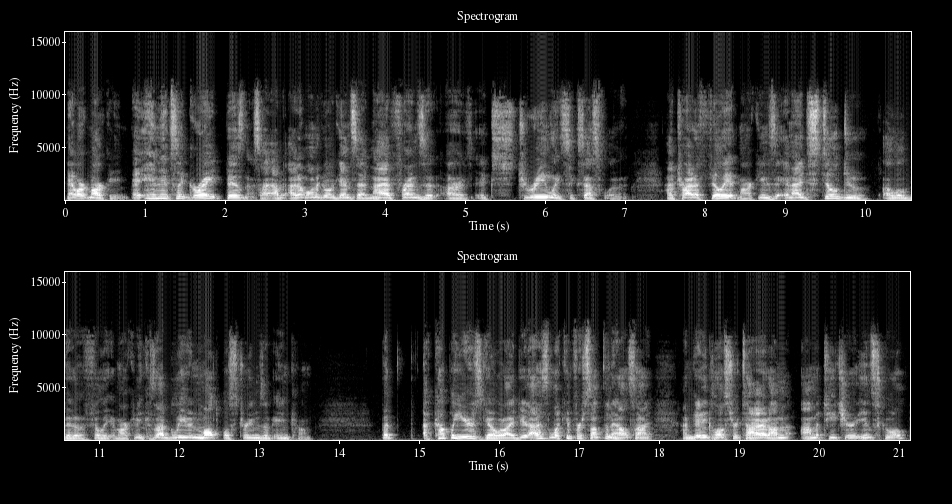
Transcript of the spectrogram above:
network marketing and it's a great business. I, I don't want to go against that. And I have friends that are extremely successful in it. I tried affiliate marketing and I still do a little bit of affiliate marketing because I believe in multiple streams of income. But a couple years ago, what I did, I was looking for something else. I, I'm getting close to retired. I'm, I'm a teacher in school,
